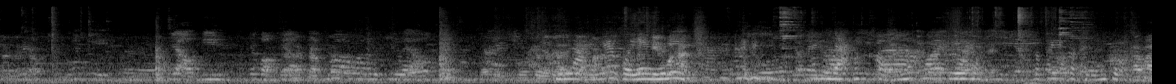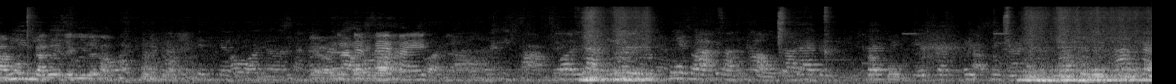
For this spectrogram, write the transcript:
นั่นแหละครับเจ้าดีจะบอกเจ้าดีเพราะว่าลูกกินแล้ว มีหลายแนวกว่ายังนี่อยากให้เขาเนาะคือกาแฟกระผมขวดถ้ามาพร้อมกันก็จะดีแกาแฟไหมอยางนี้ผู้ฝากสั่งเขากันครับผมทานไก่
